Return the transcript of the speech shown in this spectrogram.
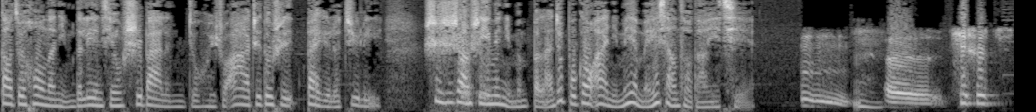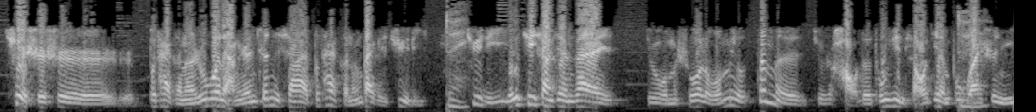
到最后呢，你们的恋情又失败了，你就会说啊，这都是败给了距离。事实上，是因为你们本来就不够爱，你们也没想走到一起。嗯嗯嗯。呃，其实确实是不太可能。如果两个人真的相爱，不太可能败给距离。对。距离，尤其像现在。就是我们说了，我们有这么就是好的通讯条件，不管是你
